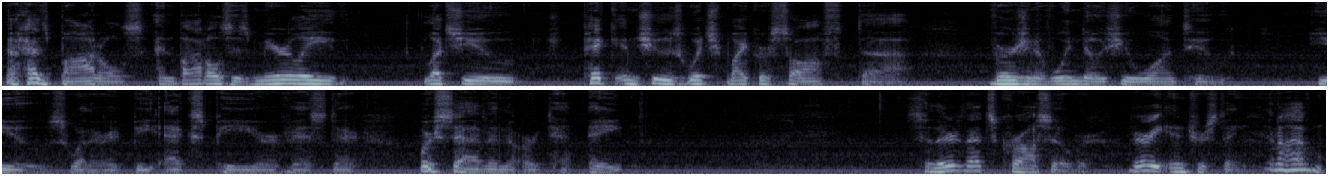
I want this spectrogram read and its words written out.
Now it has bottles, and bottles is merely lets you pick and choose which Microsoft uh, version of Windows you want to use, whether it be XP or Vista or 7 or 10, 8. So there, that's crossover. very interesting. And I'll have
